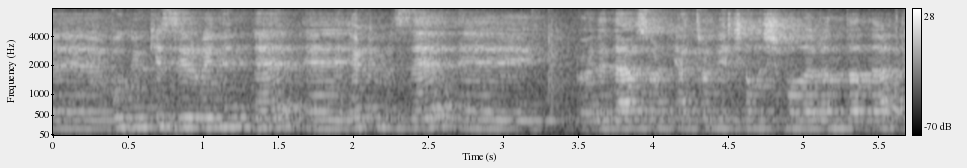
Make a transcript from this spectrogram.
E, bugünkü zirvenin de e, hepimize e, öğleden sonraki atölye çalışmalarında da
